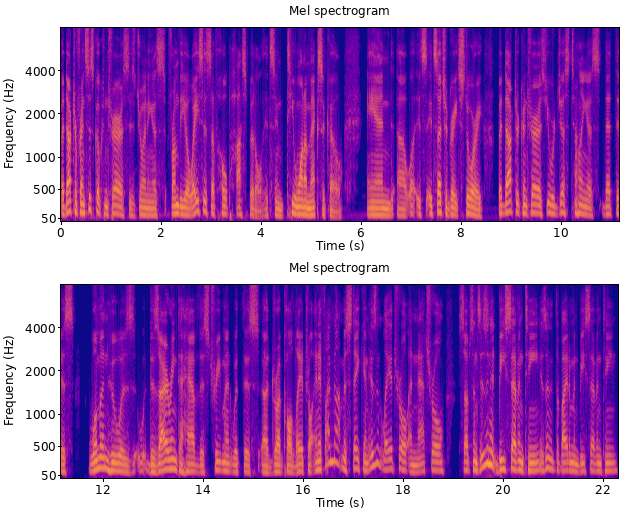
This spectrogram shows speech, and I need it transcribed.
But Dr. Francisco Contreras is joining us from the Oasis of Hope Hospital. It's in Tijuana, Mexico and uh, well, it's it's such a great story. But Dr. Contreras, you were just telling us that this woman who was desiring to have this treatment with this uh, drug called Laetrile, and if I'm not mistaken, isn't Laetrile a natural substance? Isn't it B17? Isn't it the vitamin B17?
